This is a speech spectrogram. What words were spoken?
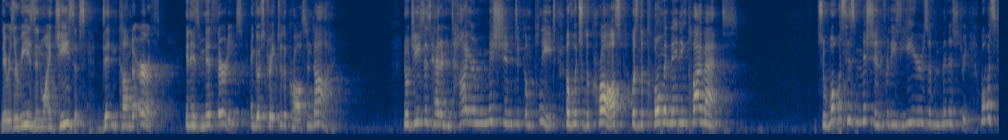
There is a reason why Jesus didn't come to earth in his mid 30s and go straight to the cross and die. No, Jesus had an entire mission to complete, of which the cross was the culminating climax. So, what was his mission for these years of ministry? What was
